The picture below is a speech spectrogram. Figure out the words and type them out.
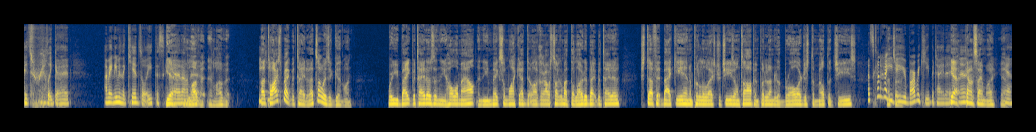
It's really good. I mean, even the kids will eat the skin. Yeah, on love it. and love it. A twice baked potato. That's always a good one. Where you bake potatoes and then you hull them out and you mix them like I like I was talking about the loaded baked potato. Stuff it back in and put a little extra cheese on top and put it under the broiler just to melt the cheese. That's kind of how you That's do a- your barbecue potato. Yeah, kind of the same way. Yeah. Yeah.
